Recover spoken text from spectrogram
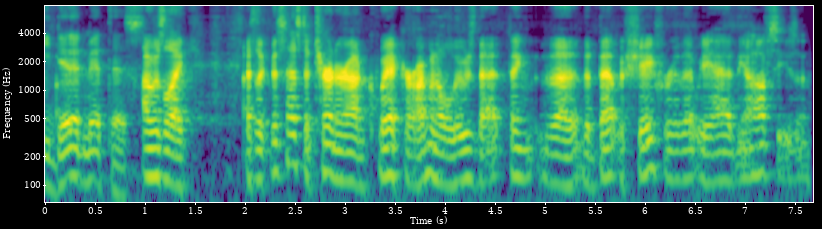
he did admit this. I was like I was like this has to turn around quick or I'm gonna lose that thing the the bet with Schaefer that we had in the off season.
